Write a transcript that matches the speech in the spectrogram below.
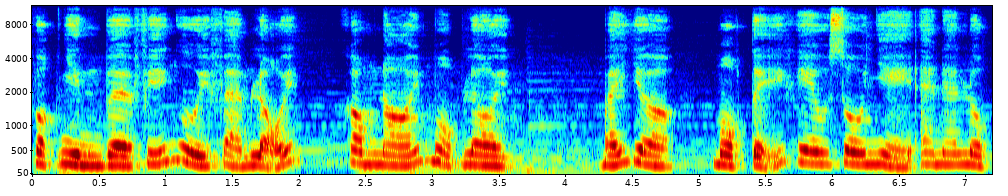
Phật nhìn về phía người phạm lỗi, không nói một lời. Bấy giờ, một tỷ kheo xô nhẹ Anna Lục,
